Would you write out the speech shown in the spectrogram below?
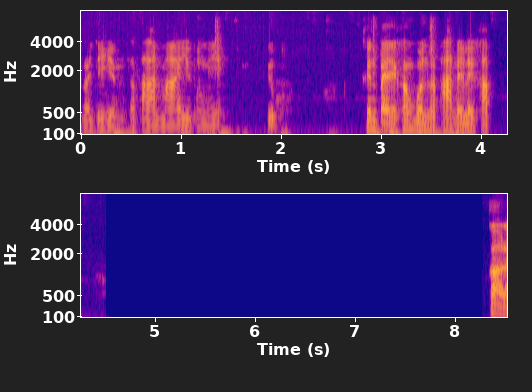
เราจะเห็นสะพานไม้อยู่ตรงนี้ปึ๊บขึ้นไปข้างบนสะพานได้เลยครับ ก็ห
